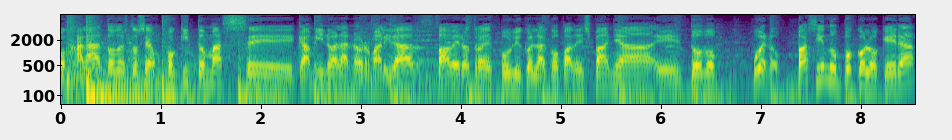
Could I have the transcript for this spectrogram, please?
Ojalá todo esto sea un poquito más eh, camino a la normalidad. Va a haber otra vez público en la Copa de España. Eh, todo, bueno, va siendo un poco lo que era.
